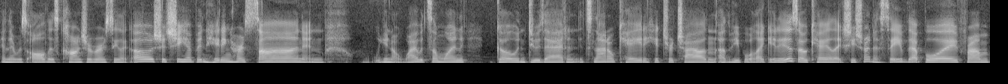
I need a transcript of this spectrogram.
And there was all this controversy like, oh, should she have been hitting her son? And, you know, why would someone go and do that and it's not okay to hit your child and other people are like it is okay like she's trying to save that boy from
